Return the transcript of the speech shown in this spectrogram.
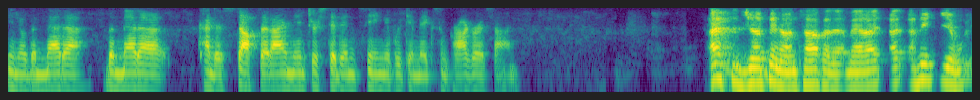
you know the meta the meta kind of stuff that I'm interested in seeing if we can make some progress on. I have to jump in on top of that, man. I, I, I think you know,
